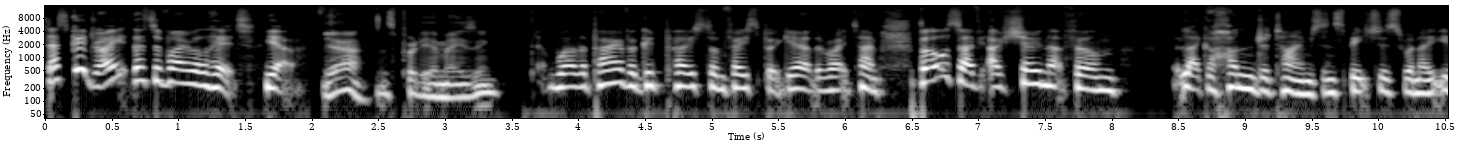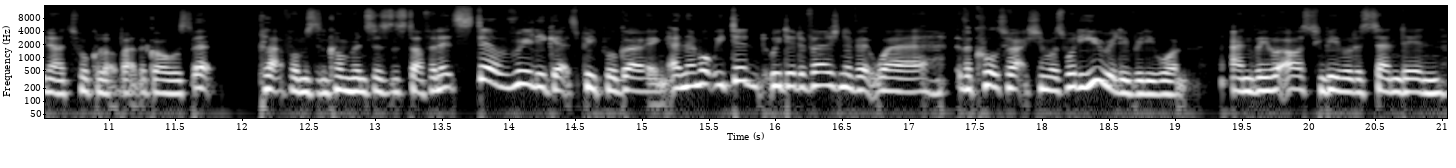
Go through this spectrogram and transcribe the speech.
That's good, right? That's a viral hit. Yeah. Yeah, that's pretty amazing. Well, the power of a good post on Facebook, yeah, at the right time. But also, I've I've shown that film like a hundred times in speeches when I, you know, I talk a lot about the goals at platforms and conferences and stuff, and it still really gets people going. And then what we did, we did a version of it where the call to action was, "What do you really, really want?" And we were asking people to send in,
